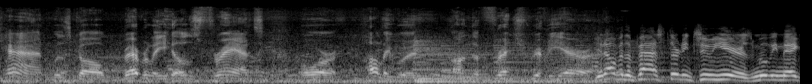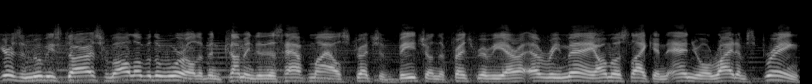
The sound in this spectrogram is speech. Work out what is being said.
Cannes was called Beverly Hills, France, or Hollywood on the French Riviera. You know, for the past 32 years, movie makers and movie stars from all over the world have been coming to this half-mile stretch of beach on the French Riviera every May, almost like an annual rite of spring,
